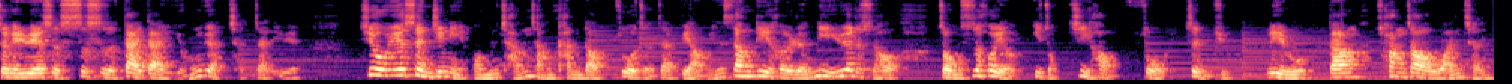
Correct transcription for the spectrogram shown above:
这个约是世世代代永远存在的约。旧约圣经里，我们常常看到作者在表明上帝和人立约的时候，总是会有一种记号作为证据。例如，当创造完成、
